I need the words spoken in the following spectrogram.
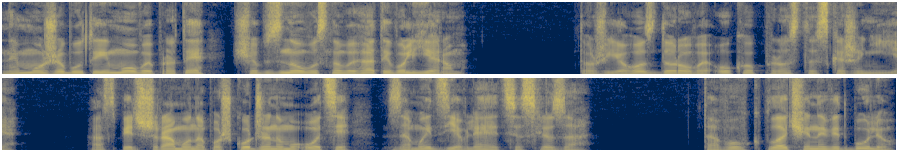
Не може бути й мови про те, щоб знову сновигати вольєром. Тож його здорове око просто скаженіє, а з-під шраму на пошкодженому оці за мить з'являється сльоза. Та вовк плаче не від болю,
